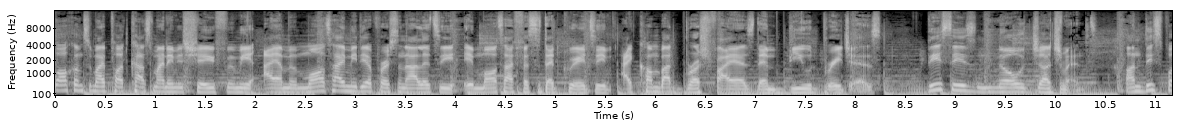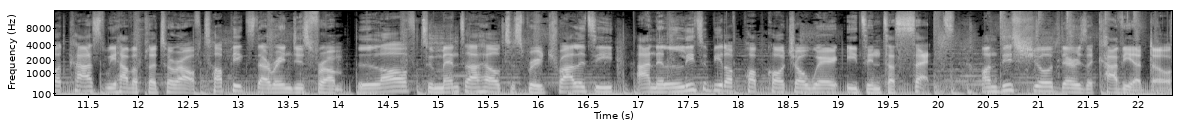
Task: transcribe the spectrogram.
welcome to my podcast. My name is Sheifunmi. I am a multimedia personality, a multifaceted creative. I combat brush fires, then build bridges. This is no judgment. On this podcast, we have a plethora of topics that ranges from love to mental health to spirituality and a little bit of pop culture where it intersects. On this show, there is a caveat though.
